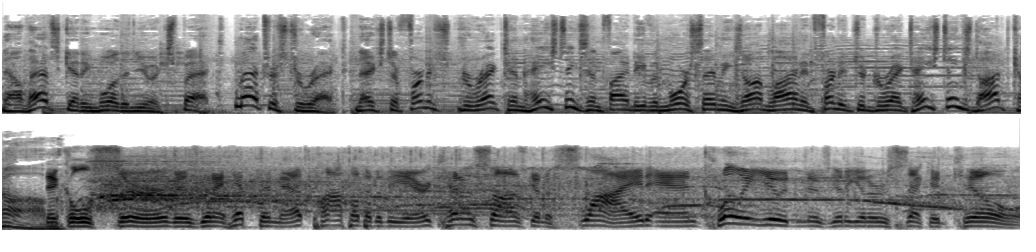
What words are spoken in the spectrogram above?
Now that's getting more than you expect. Mattress Direct, next to Furniture Direct in Hastings, and find even more savings online at FurnitureDirectHastings.com. Nichols' serve is going to hit the net, pop up into the air. Kenesaw is going to slide, and Chloe Uden is going to get her second kill.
